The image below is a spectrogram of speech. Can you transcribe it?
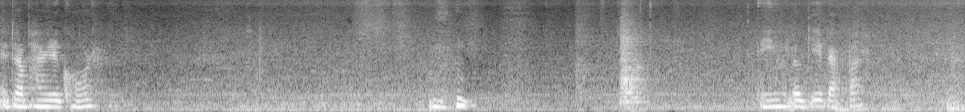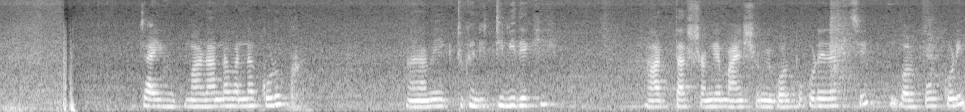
এটা ভাইয়ের ঘর। এই হলো গিয়ে ব্যাপার। যাই হোক, মা রান্না বান্না করুক, আর আমি একটুখানি টিভি দেখি, আর তার সঙ্গে মায়ের সঙ্গে গল্প করে যাচ্ছি, গল্পও করি।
